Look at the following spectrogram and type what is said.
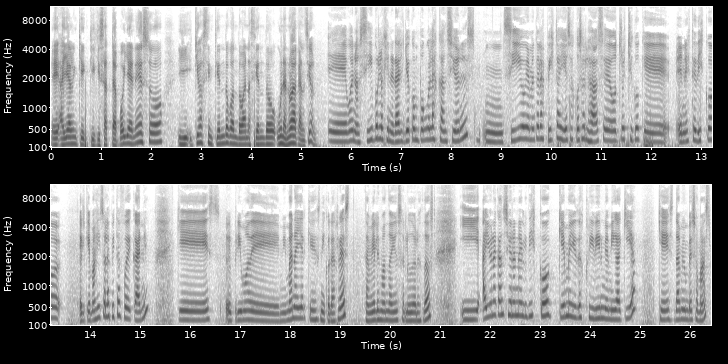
Eh, ¿Hay alguien que, quizás te apoya en eso? ¿Y, y qué vas sintiendo cuando van haciendo una nueva canción? Eh, bueno, sí, por lo general yo compongo las canciones. Mm, sí, obviamente las pistas y esas cosas las hace otro chico que en este disco el que más hizo las pistas fue Kane, que es el primo de mi manager, que es Nicolás Rest. También les mando ahí un saludo a los dos. Y hay una canción en el disco que me ayudó a escribir mi amiga Kia, que es Dame un beso más.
